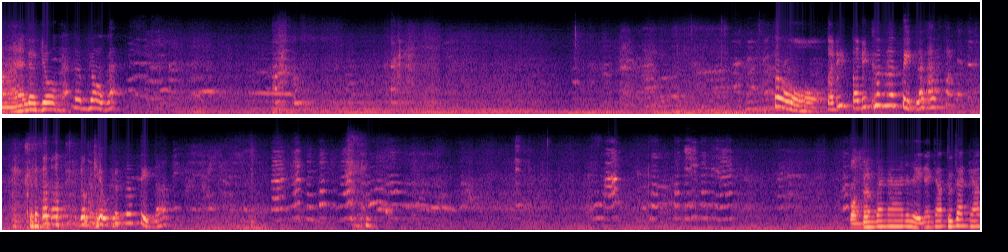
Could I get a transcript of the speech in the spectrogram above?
มาแล้วเริ่มโยกแล้วเริ่มโยกแล้วโอ้ตอนนี้ตอนนี้เครื่องเริ่มติดแล้วครับ น้องเกลเครื่องเริ่มติดนะบอกตรงกันน้เลยนะครับ ทุกท่านครับ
